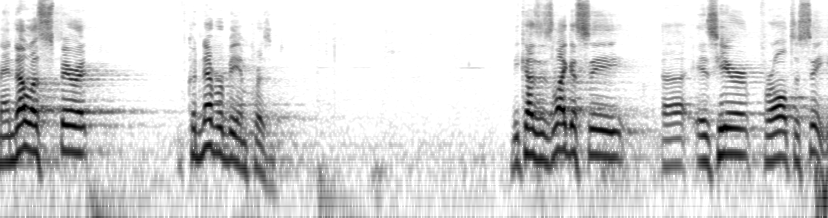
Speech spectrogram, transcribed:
Mandela's spirit could never be imprisoned because his legacy uh, is here for all to see.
